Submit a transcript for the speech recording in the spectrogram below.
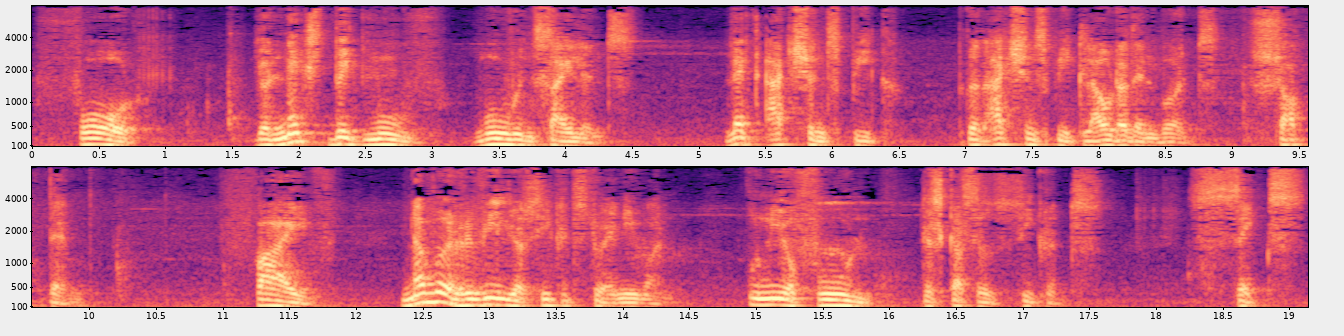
Four, your next big move, move in silence. Let action speak, because actions speak louder than words. Shock them. Five, never reveal your secrets to anyone. Only a fool discusses secrets. Six,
